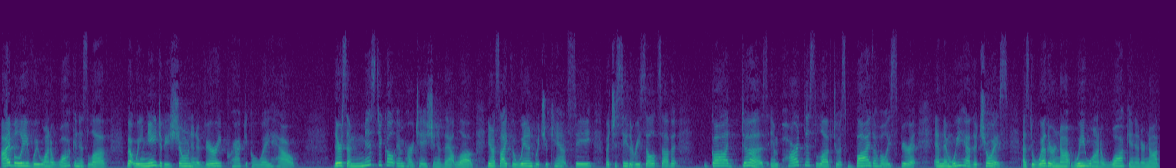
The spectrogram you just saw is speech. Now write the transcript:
I believe we want to walk in His love, but we need to be shown in a very practical way how. There's a mystical impartation of that love. You know, it's like the wind, which you can't see, but you see the results of it. God does impart this love to us by the Holy Spirit, and then we have the choice as to whether or not we want to walk in it or not.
